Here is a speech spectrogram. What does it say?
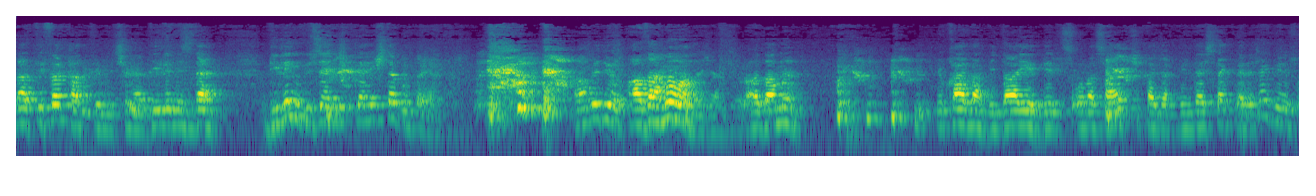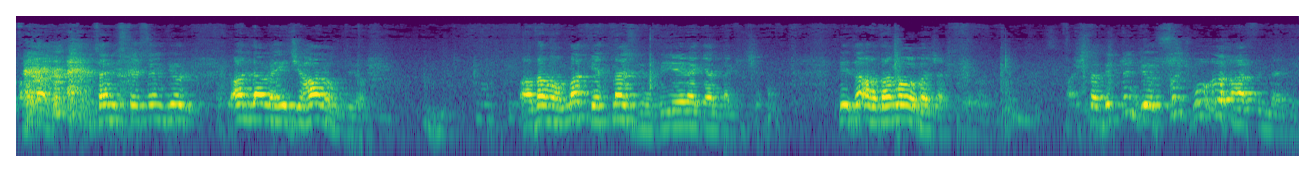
latife kattım içine dilimizden. Dilin güzellikleri işte burada yatar. Abi diyor adamı olacak diyor. Adamı. Yukarıdan bir dayı, bir ona sahip çıkacak, bir destek verecek bir adam. Sen istersen diyor allame-i cihan ol diyor. Adam olmak yetmez diyor bir yere gelmek için. Bir de adamı olacak diyor. İşte bütün diyor suç bu ı harfindedir.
